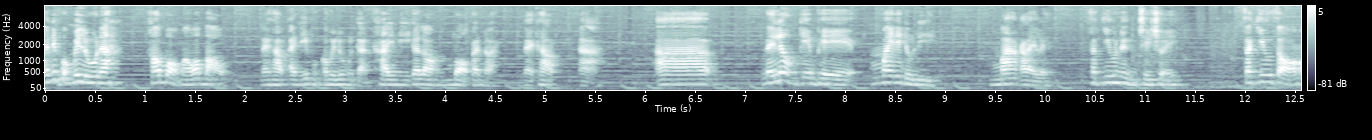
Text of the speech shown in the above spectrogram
อันนี้ผมไม่รู้นะเขาบอกมาว่าเบานะครับ อันนี้ผมก็ไม่รู้เหมือนกันใครมีก็ลองบอกกันหน่อยนะครับอ่าอ่าในเรื่องของเกมเพย์ไม่ได้ดูดีมากอะไรเลยสกิลหนึ่งเฉยๆสกิลสอง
